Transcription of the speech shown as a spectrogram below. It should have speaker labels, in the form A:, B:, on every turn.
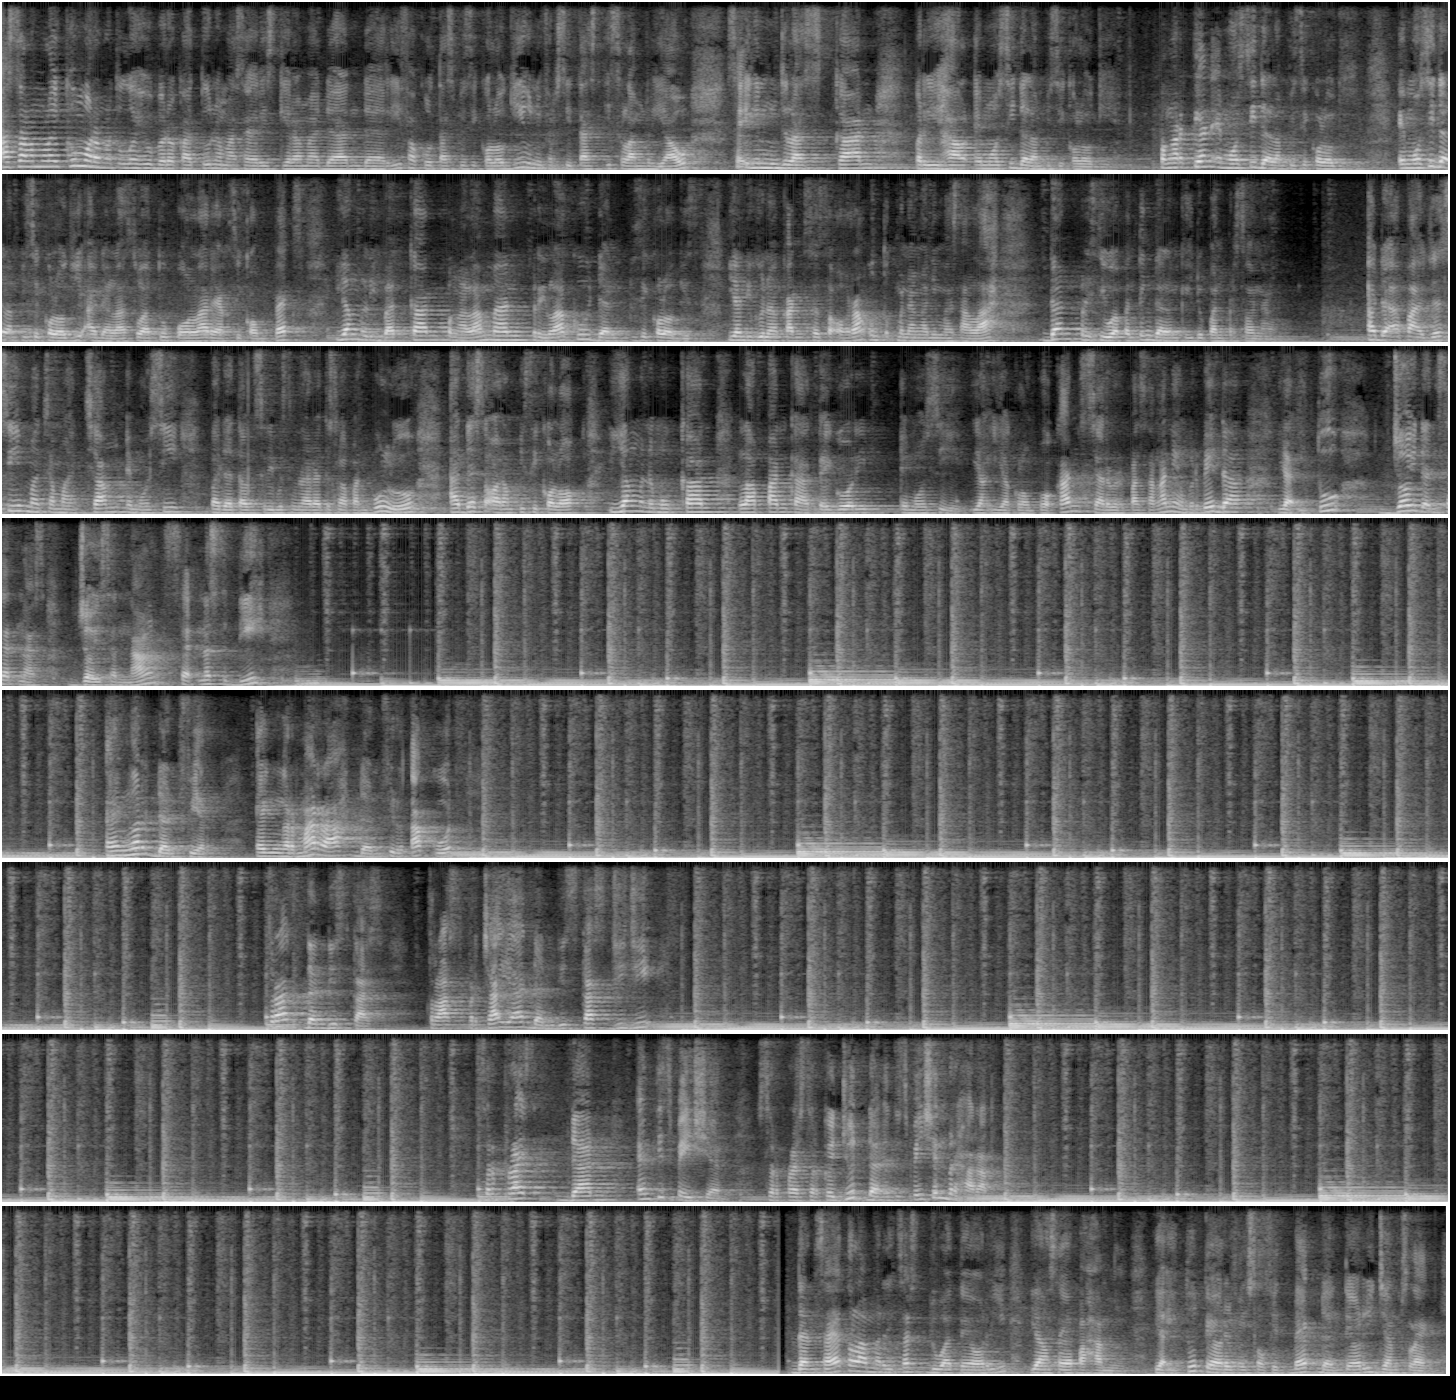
A: Assalamualaikum warahmatullahi wabarakatuh. Nama saya Rizky Ramadan dari Fakultas Psikologi Universitas Islam Riau. Saya ingin menjelaskan perihal emosi dalam psikologi. Pengertian emosi dalam psikologi. Emosi dalam psikologi adalah suatu pola reaksi kompleks yang melibatkan pengalaman, perilaku, dan psikologis yang digunakan seseorang untuk menangani masalah dan peristiwa penting dalam kehidupan personal. Ada apa aja sih macam-macam emosi pada tahun 1980 ada seorang psikolog yang menemukan 8 kategori emosi yang ia kelompokkan secara berpasangan yang berbeda yaitu joy dan sadness. Joy senang, sadness sedih, anger dan fear. Anger marah dan fear takut. Trust dan discuss. Trust percaya dan discuss jijik. Dan anticipation. Surprise terkejut dan anticipation berharap. Dan saya telah meresearch dua teori yang saya pahami, yaitu teori facial feedback dan teori James Lang.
